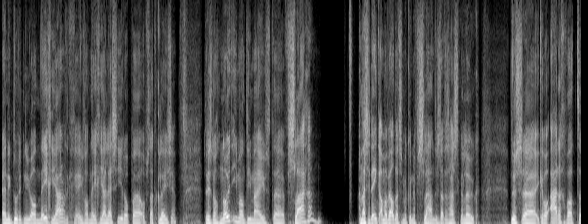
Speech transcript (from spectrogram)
En ik doe dit nu al negen jaar, want ik geef al negen jaar les hier op, eh op Stadcollege. Er is nog nooit iemand die mij heeft verslagen. Maar ze denken allemaal wel dat ze me kunnen verslaan, dus dat is hartstikke leuk. Dus ik heb al aardig wat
